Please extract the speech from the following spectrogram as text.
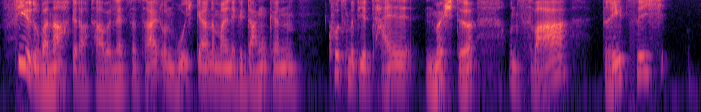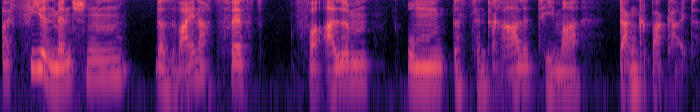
viel drüber nachgedacht habe in letzter Zeit und wo ich gerne meine Gedanken kurz mit dir teilen möchte. Und zwar dreht sich bei vielen Menschen das Weihnachtsfest vor allem um das zentrale Thema Dankbarkeit.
